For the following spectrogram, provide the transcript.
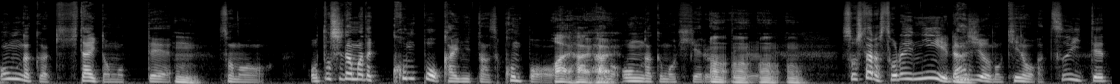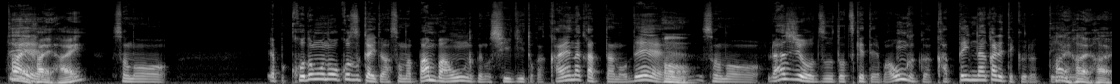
音楽が聴きたいと思って、うん。そのお年玉でコンポを買いに行ったんですよ。コンポを、はいはいはい。あの音楽も聴けるうんっていう、うんうんうんそしたらそれにラジオの機能がついてて、はいはいはい。そのやっぱ子供のお小遣いではそんなバンバン音楽の CD とか買えなかったので、うん。そのラジオをずっとつけてれば音楽が勝手に流れてくるってはいはいいうはい。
